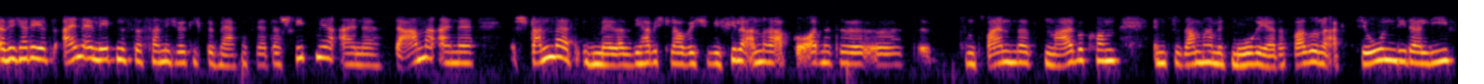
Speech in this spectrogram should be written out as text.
Also ich hatte jetzt ein Erlebnis, das fand ich wirklich bemerkenswert. Da schrieb mir eine Dame eine Standard-E-Mail, also die habe ich, glaube ich, wie viele andere Abgeordnete äh, zum 200. Mal bekommen, im Zusammenhang mit Moria. Das war so eine Aktion, die da lief,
